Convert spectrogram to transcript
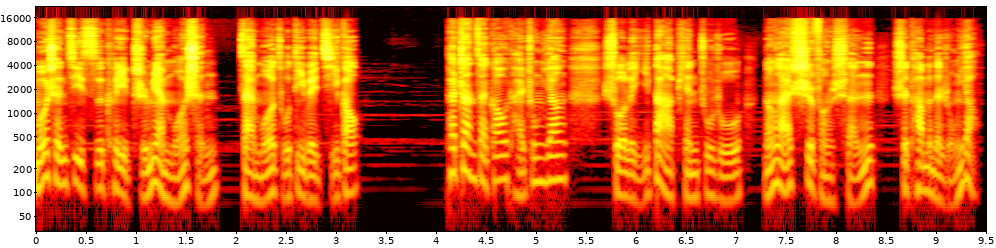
魔神祭司可以直面魔神，在魔族地位极高。他站在高台中央，说了一大篇诸如能来侍奉神是他们的荣耀，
